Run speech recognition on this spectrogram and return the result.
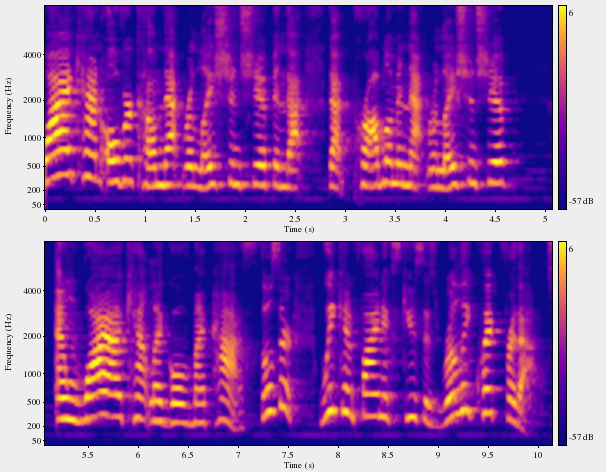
why I can't overcome that relationship and that that problem in that relationship and why I can't let go of my past. Those are we can find excuses really quick for that.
